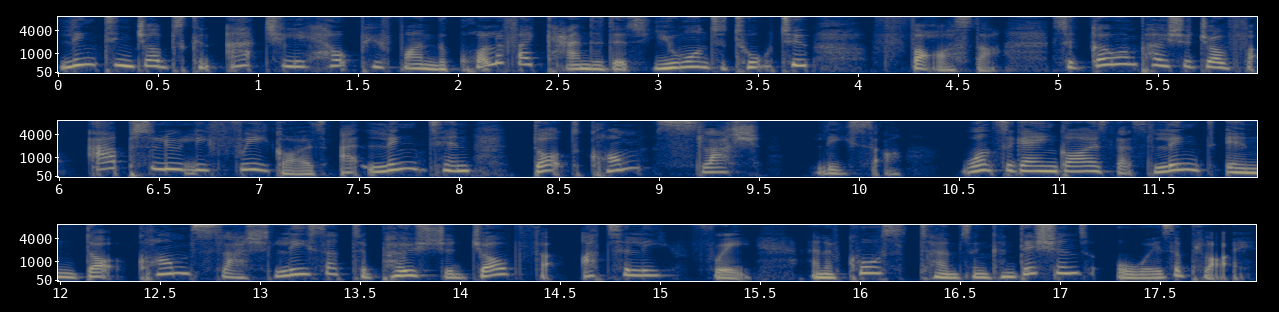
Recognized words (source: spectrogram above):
LinkedIn jobs can actually help you find the qualified candidates you want to talk to faster. So, go and post your job for absolutely free, guys, at linkedin.com slash Lisa. Once again, guys, that's linkedin.com slash Lisa to post your job for utterly free. And of course, terms and conditions always apply.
